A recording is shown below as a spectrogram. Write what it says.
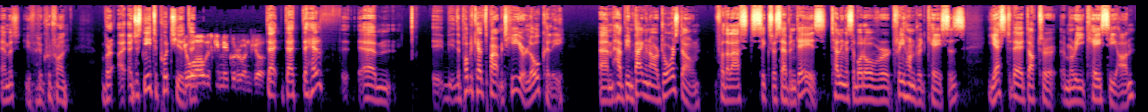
Emmett. You've had a good run. But I, I just need to put to you. You that, always give me a good run, Joe. That that the health, um, the public health department here locally, um, have been banging our doors down for the last six or seven days, telling us about over 300 cases. Yesterday, Dr. Marie Casey on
